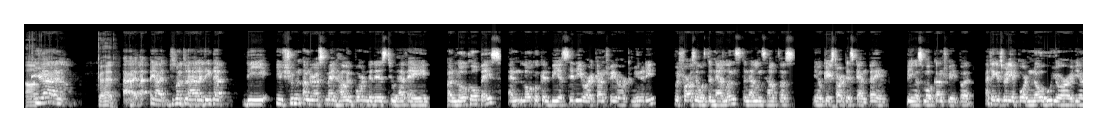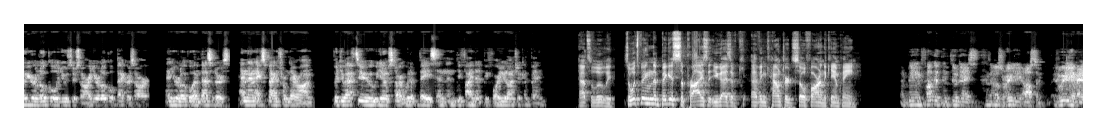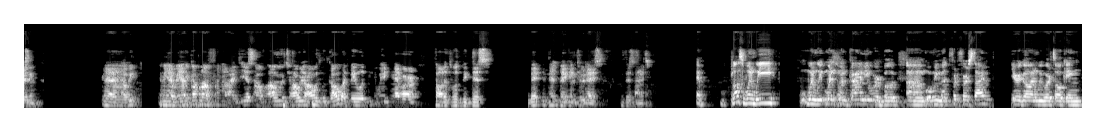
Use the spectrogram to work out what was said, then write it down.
Um, yeah. Go ahead. Uh, yeah, I just want to add. I think that the you shouldn't underestimate how important it is to have a a local base, and local can be a city or a country or a community. But for us, it was the Netherlands. The Netherlands helped us, you know, kickstart this campaign, being a small country. But I think it's really important to know who your, you know, your local users are, your local backers are, and your local ambassadors, and then expand from there on. But you have to, you know, start with a base and, and define that before you launch a campaign. Absolutely. So, what's been the biggest surprise that you guys have have encountered so far in the campaign? Being funded in two days. That was really awesome. It's really amazing. Yeah, we yeah we had a couple of uh, ideas how how it, how how it would go, but we would we never thought it would be this big this big in two days. This nice. Yeah. Plus, when we when we when when Kaj and me were both um, when we met for the first time, a year ago, and we were talking.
